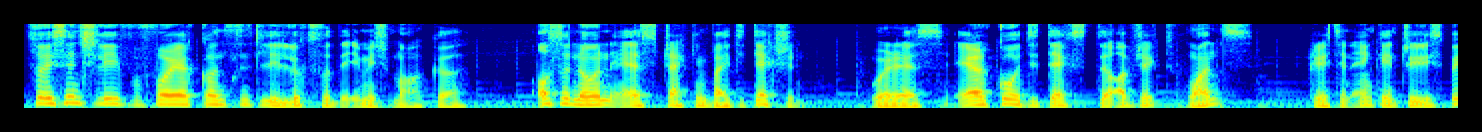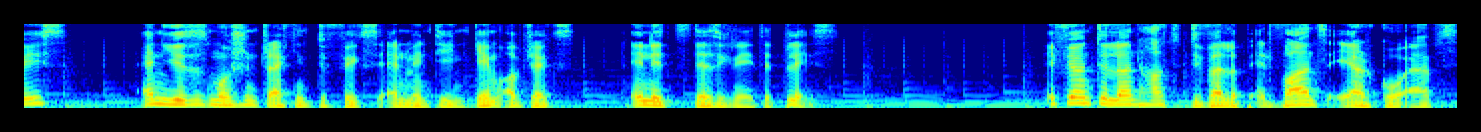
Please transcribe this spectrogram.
So essentially, Vuforia constantly looks for the image marker also known as tracking by detection, whereas ARCore detects the object once, creates an anchor in 3D space, and uses motion tracking to fix and maintain game objects in its designated place. If you want to learn how to develop advanced ARCore apps,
